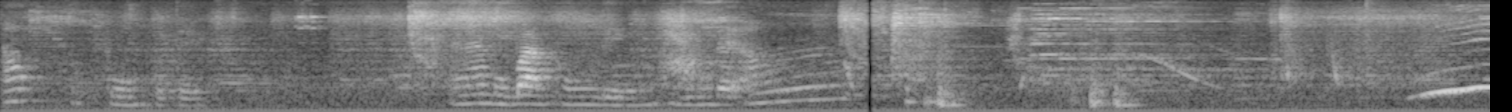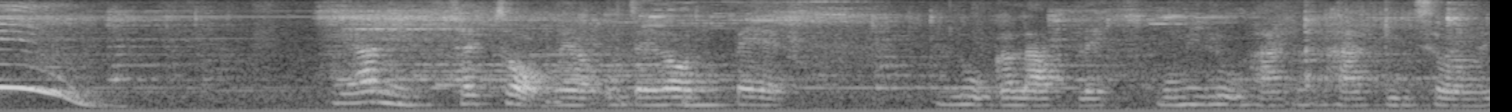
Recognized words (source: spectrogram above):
เอ้าโป่งกระเตะแหมหมู่บ้านคงลิงลิงได้เอ้าอืมเนี่ยนี่เซตสองแล้วอุยใจร้อนแปดลูกก็รับเลยบุมีลูกหาหากินซอย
